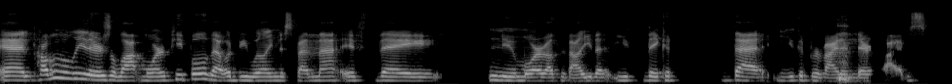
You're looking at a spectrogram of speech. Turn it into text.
And probably there's a lot more people that would be willing to spend that if they knew more about the value that you they could that you could provide in their lives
